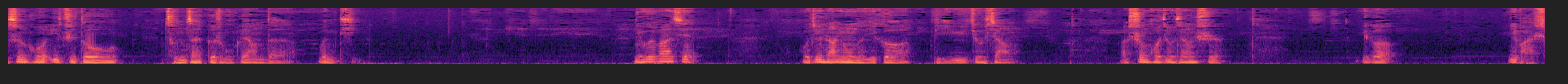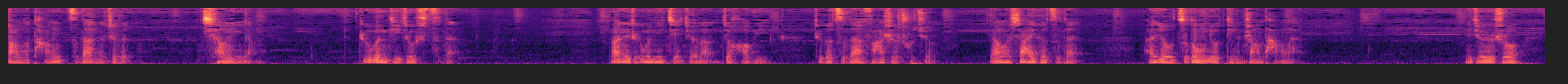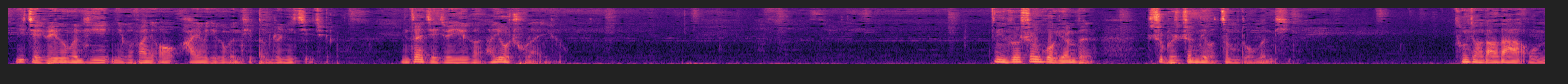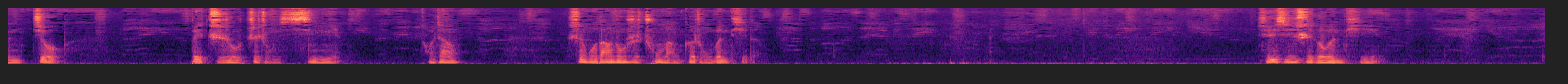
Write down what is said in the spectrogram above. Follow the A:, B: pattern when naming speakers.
A: 生活一直都存在各种各样的问题。你会发现，我经常用的一个比喻，就像啊，生活就像是一个一把上了膛子弹的这个枪一样。这个问题就是子弹。当你这个问题解决了，就好比这个子弹发射出去了，然后下一颗子弹，它又自动又顶上膛来。也就是说，你解决一个问题，你会发现哦，还有一个问题等着你解决。你再解决一个，它又出来一个。那你说，生活原本是不是真的有这么多问题？从小到大，我们就被植入这种信念，好像生活当中是充满各种问题的。学习是一个问题，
